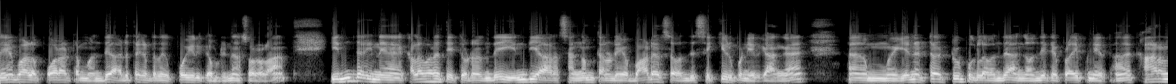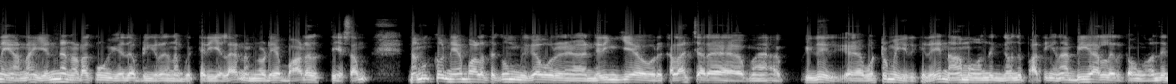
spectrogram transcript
நேபாள போராட்டம் வந்து அடுத்த கட்டத்துக்கு போயிருக்கு அப்படின்னு தான் சொல்லலாம். இந்த கலவரத்தை தொடர்ந்து இந்திய அரசாங்கம் தன்னுடைய பார்டர்ஸை வந்து செக்யூர் பண்ணியிருக்காங்க. எண்ணற்ற ட்ரூப்புகளை வந்து அங்கே வந்து டெப்ளாய் பண்ணியிருக்காங்க. காரணம் என்ன என்ன நடக்கும் ஏது அப்படிங்கிறது நமக்கு தெரியலை. நம்மளுடைய பார்டர் தேசம் நமக்கும் நேபாளத்துக்கும் மிக ஒரு நெருங்கிய ஒரு கலாச்சார ம, இது ஒற்றுமை இருக்குது. நாம் வந்து இங்கே வந்து பார்த்தீங்கன்னா பீகாரில் இருக்கவங்க வந்து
